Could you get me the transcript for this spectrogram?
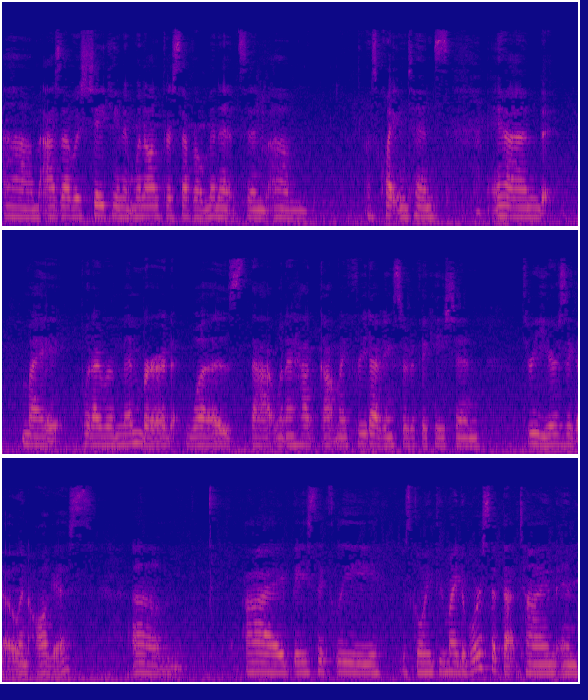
um, as I was shaking, it went on for several minutes and um, it was quite intense. And my what I remembered was that when I had got my freediving certification three years ago in August, um, I basically was going through my divorce at that time and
